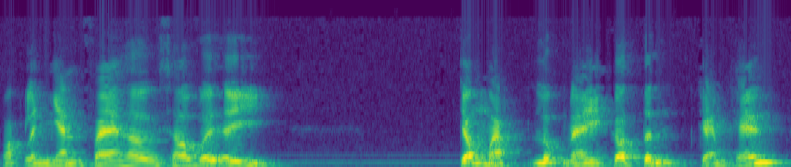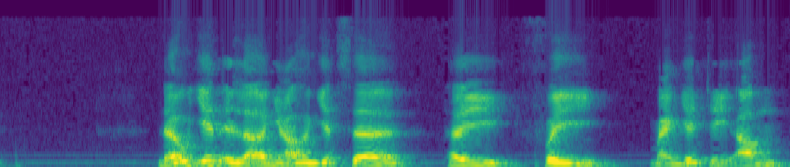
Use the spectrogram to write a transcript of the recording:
hoặc là nhanh pha hơn so với Y. Trong mạch lúc này có tính cảm kháng. Nếu ZL nhỏ hơn ZC thì phi mang giá trị âm,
